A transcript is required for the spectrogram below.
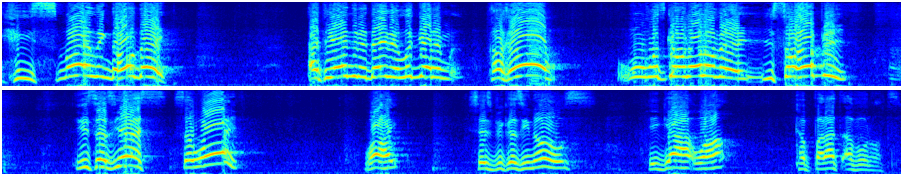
he's smiling the whole day. At the end of the day, they look at him, Chacham, what's going on over there? You're so happy. He says, Yes. So why? Why? He says, Because he knows he got what? Kaparat avonot.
